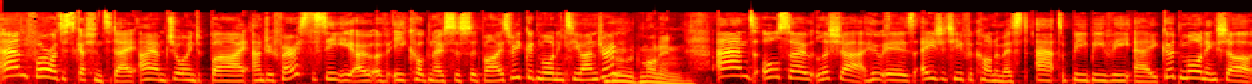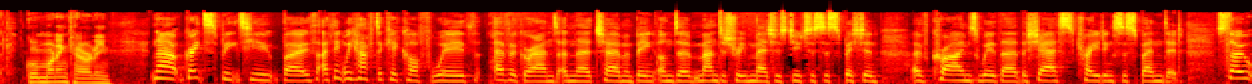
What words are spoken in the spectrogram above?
And for our discussion today, I am joined by Andrew Freris, the CEO of Ecognosis Advisory. Good morning to you, Andrew. Good morning. And also Le Xia, who is Asia Chief Economist at BBVA. Good morning, Xia. Good morning, Caroline. Now, great to speak to you both. I think we have to kick off with Evergrande and their chairman being under mandatory measures due to suspicion of crimes with uh, the shares trading suspended. So,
